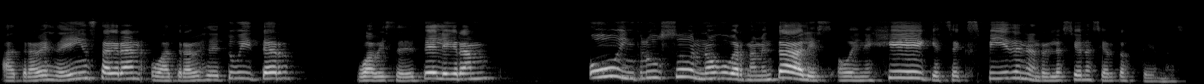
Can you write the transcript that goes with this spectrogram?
a través de Instagram o a través de Twitter o a veces de Telegram, o incluso no gubernamentales, ONG, que se expiden en relación a ciertos temas.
